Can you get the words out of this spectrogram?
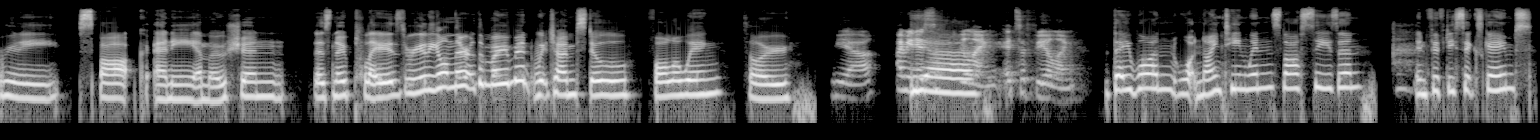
really spark any emotion. There's no players really on there at the moment, which I'm still following. So Yeah. I mean, it's Yeah. a feeling. It's a feeling. they won, what, 19 wins last season in 56 games? I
